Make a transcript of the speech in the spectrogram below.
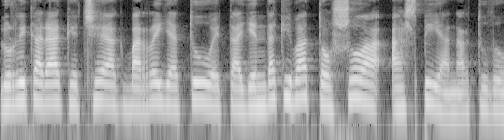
Lurrikarak etxeak barreiatu eta jendaki bat osoa azpian hartu du.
